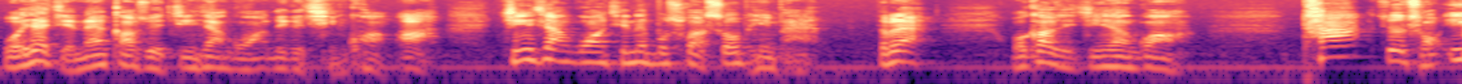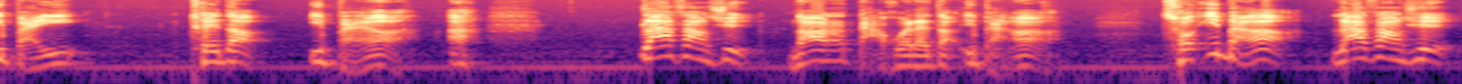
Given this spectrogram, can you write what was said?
我现在简单告诉你金像光那个情况啊。金像光今天不错，收平盘，对不对？我告诉你金像光，它就从一百一推到一百二啊，拉上去，然后它打回来到一百二，从一百二拉上去，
